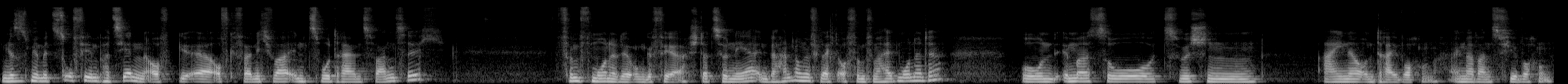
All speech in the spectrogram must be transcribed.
das ist mir mit so vielen Patienten aufge, äh, aufgefallen. Ich war in 2023 fünf Monate ungefähr stationär in Behandlungen, vielleicht auch fünfeinhalb Monate. Und immer so zwischen einer und drei Wochen. Einmal waren es vier Wochen.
